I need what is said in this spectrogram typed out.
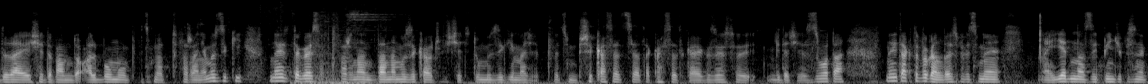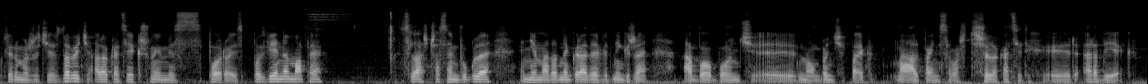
dodaje się do wam do albumu, powiedzmy odtwarzania muzyki, no i do tego jest odtwarzana dana muzyka, oczywiście tytuł muzyki macie powiedzmy przy kasetce, ta kasetka jak zresztą widać jest złota, no i tak to wygląda, to jest powiedzmy jedna z pięciu piosenek, które możecie zdobyć, a lokacja jak mówiłem jest sporo, jest po dwie na mapę, slash czasem w ogóle nie ma danego radia w jednej grze, albo bądź, y, no bądź na Alpine są aż trzy lokacje tych y, radyjek.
